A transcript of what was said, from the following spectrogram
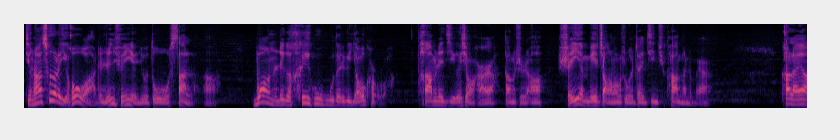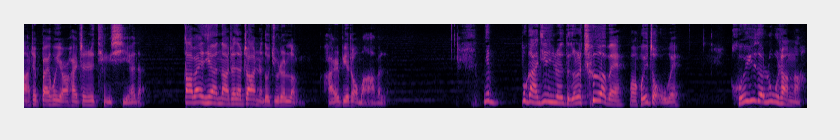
警察撤了以后啊，这人群也就都散了啊。望着这个黑乎乎的这个窑口啊，他们这几个小孩啊，当时啊，谁也没张罗说再进去看看怎么样。看来呀，这白灰窑还真是挺邪的。大白天呢，在那站着都觉得冷，还是别找麻烦了。你不敢进去了，得了，撤呗，往回走呗。回去的路上啊。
